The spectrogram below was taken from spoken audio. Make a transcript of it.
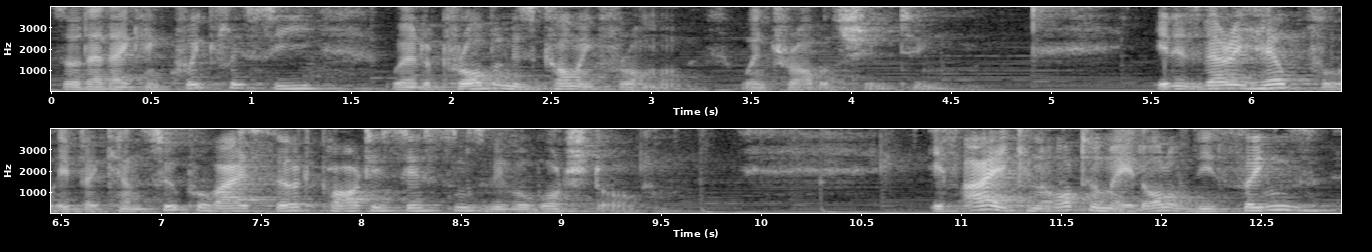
so that I can quickly see where the problem is coming from when troubleshooting. It is very helpful if I can supervise third-party systems with a watchdog. If I can automate all of these things,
